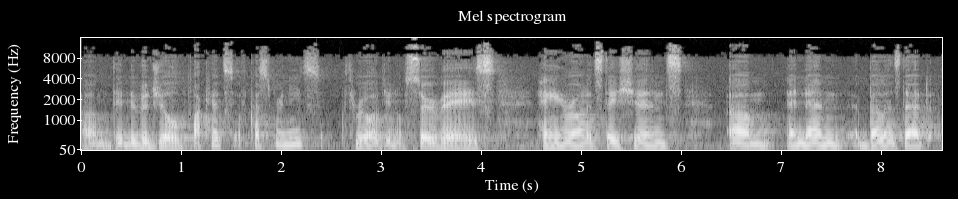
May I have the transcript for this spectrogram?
um, the individual buckets of customer needs throughout, you know, surveys, hanging around at stations, um, and then balance that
